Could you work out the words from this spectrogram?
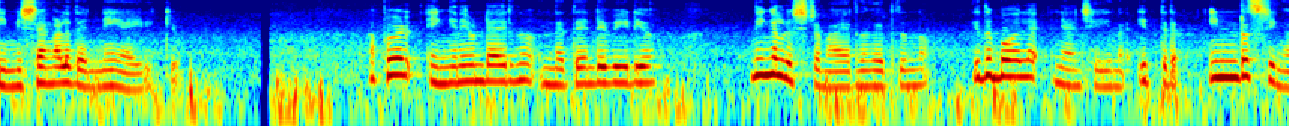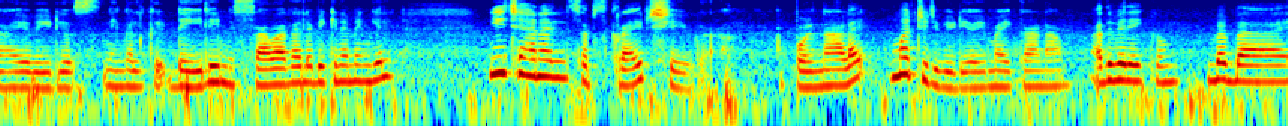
നിമിഷങ്ങൾ തന്നെയായിരിക്കും. അപ്പോൾ എങ്ങനെയുണ്ടായിരുന്നു ഇന്നത്തെ എന്റെ വീഡിയോ? നിങ്ങൾക്ക് ഇഷ്ടമായിരുന്നു കരുതുന്നു. ഇതുപോലെ ഞാൻ ചെയ്യുന്ന ഇത്തരം ഇൻട്രസ്റ്റിംഗ് ആയ വീഡിയോസ് നിങ്ങൾക്ക് ഡെയിലി മിസ്സാവാതെ ലഭിക്കണമെങ്കിൽ ഈ ചാനൽ സബ്സ്ക്രൈബ് ചെയ്യുക. അപ്പോൾ നാളെ മറ്റൊരു വീഡിയോയുമായി കാണാം. അതുവരേക്കും ബൈ ബൈ.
